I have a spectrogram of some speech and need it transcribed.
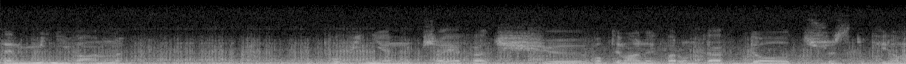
Ten minivan powinien przejechać e, w optymalnych warunkach do 300 km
